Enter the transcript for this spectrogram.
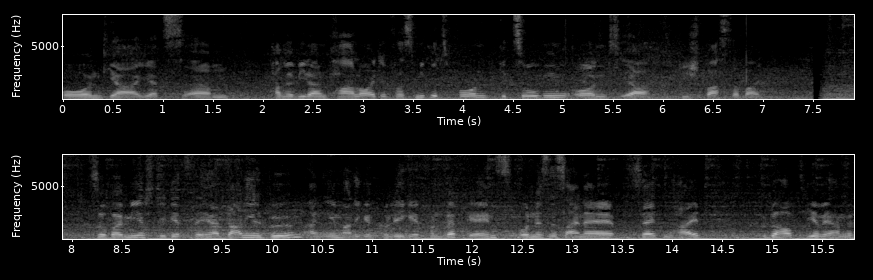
Und ja, jetzt ähm, haben wir wieder ein paar Leute vors Mikrofon gezogen und ja, viel Spaß dabei. So, bei mir steht jetzt der Herr Daniel Böhm, ein ehemaliger Kollege von WebGains. Und es ist eine Seltenheit überhaupt hier. Wir haben ja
